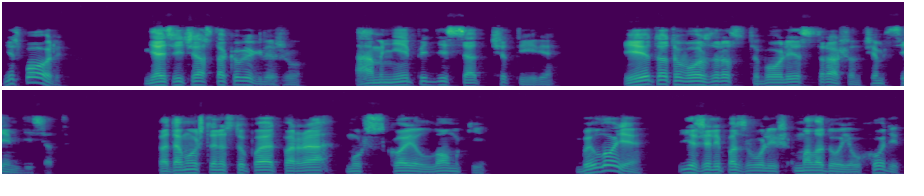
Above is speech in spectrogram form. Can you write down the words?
Не спорь. Я сейчас так выгляжу, а мне пятьдесят четыре. И этот возраст более страшен, чем семьдесят, потому что наступает пора мужской ломки. Былое, ежели позволишь, молодое уходит,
